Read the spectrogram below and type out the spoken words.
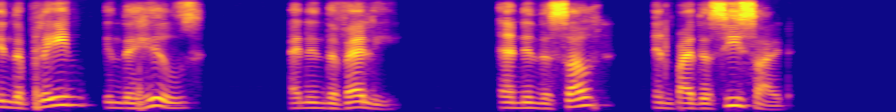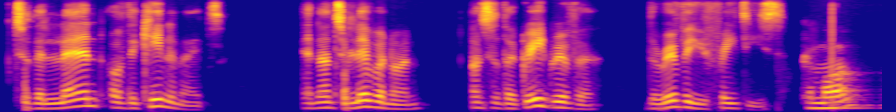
in the plain, in the hills, and in the valley, and in the south, and by the seaside, to the land of the Canaanites, and unto Lebanon, unto the great river, the river Euphrates. Come on.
